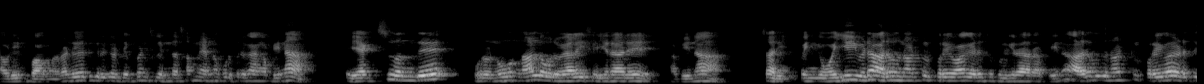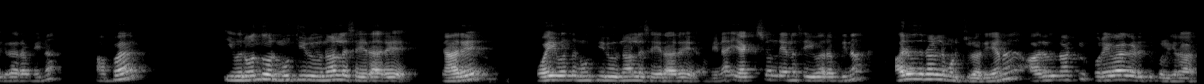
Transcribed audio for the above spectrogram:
அப்படின்னு பார்க்கணும். ரெண்டு பேர்த்துக்கு இருக்கிற டிஃப்ரென்ஸில் இந்த சம்ல என்ன கொடுத்துருக்காங்க அப்படின்னா எக்ஸ் வந்து ஒரு நூறு நாளில் ஒரு வேலையை செய்கிறாரு அப்படின்னா சாரி இப்போ இங்கே ஒய்யை விட அறுபது நாட்கள் குறைவாக எடுத்துக்கொள்கிறார் அப்படின்னா அறுபது நாட்கள் குறைவாக எடுத்துக்கிறார் அப்படின்னா அப்போ இவர் வந்து ஒரு நூற்றி இருபது நாளில் செய்கிறாரு யாரு? ஒய் வந்து நூற்றி இருபது நாளில் செய்கிறாரு அப்படின்னா எக்ஸ் வந்து என்ன செய்வார் அப்படின்னா அறுபது நாளில் முடிச்சுடுவார் ஏன்னா அறுபது நாட்கள் குறைவாக எடுத்துக்கொள்கிறார்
